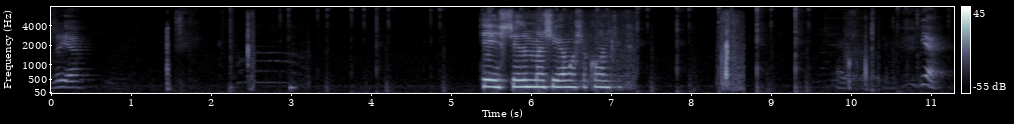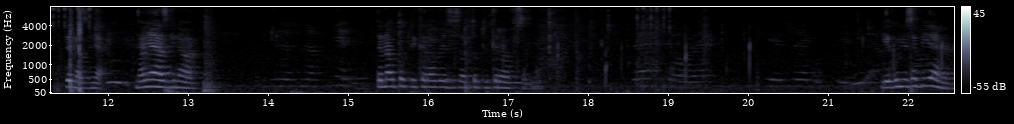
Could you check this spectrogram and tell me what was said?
Żyje. Ty, jeszcze jeden mecz i ja muszę kończyć. A, już go trochę. Nie! Tym razem nie. No nie, zginąłem. Ten autoklikerowiec jest autoklikerowcem, no. Jego nie zabijemy.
